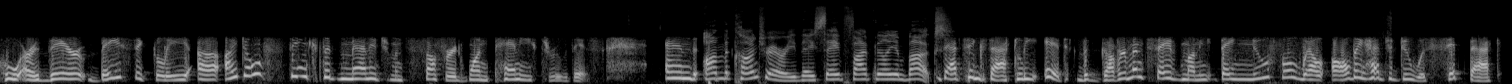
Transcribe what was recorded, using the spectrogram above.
who are there basically uh, i don't think that management suffered one penny through this and on the contrary, they saved five million bucks. That's exactly it. The government saved money. They knew full well all they had to do was sit back,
